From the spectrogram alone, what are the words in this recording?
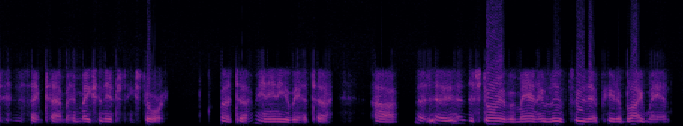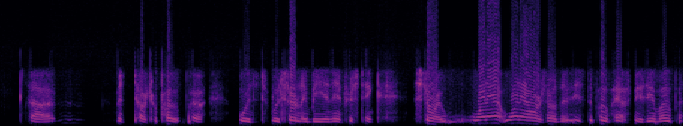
at the same time. It makes an interesting story. But uh, in any event, uh, uh, uh, the story of a man who lived through that period, a black man, uh, Dr. Pope, uh, would would certainly be an interesting story. What what hours are the is the Pope House Museum open?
